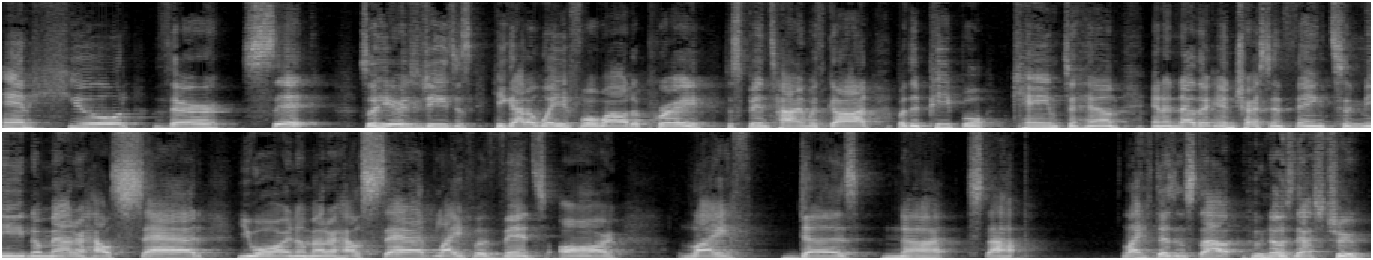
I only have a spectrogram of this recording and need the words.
and healed their sick. So here's Jesus. He got away for a while to pray, to spend time with God, but the people came to him. And another interesting thing to me no matter how sad you are, no matter how sad life events are, life does not stop. Life doesn't stop. Who knows that's true?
